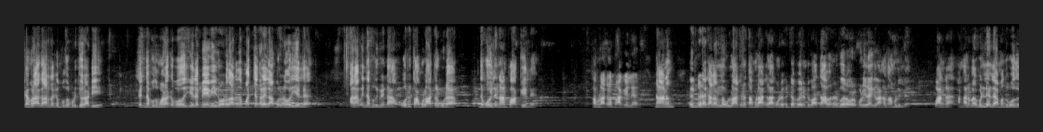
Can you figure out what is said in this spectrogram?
கேமராக்காரனுக்கு முது பிடிச்ச ஒரு அடி. என்ன புதுமை நடக்க போகுது இல்லை மேவி இதோட தானே இந்த மச்சங்கள் எல்லாம் முருகன ஒரு இல்லை. ஆனால் என்ன புதுமைண்டா ஒரு தமிழாக்கள் கூட இந்த கோயிலை நான் பார்க்க இல்லை. தமிழ் தமிழாக்களை பார்க்கல. நானும் எங்கட கலரில் உள்ள ஆக்களை தமிழ் ஆக்கலாக்க கிட்ட போயிருந்து பார்த்தா அவர் வேறு வேறு மொழியில் ஆக்கிறாங்க தமிழ் இல்லை. வாங்க அங்கால வெள்ளை எல்லாம் வந்து போகுது.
